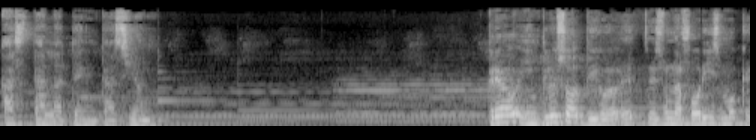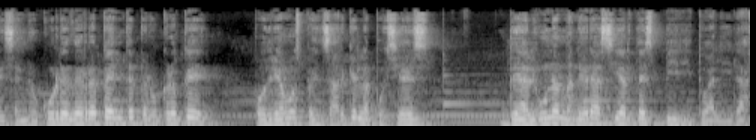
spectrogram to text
hasta la tentación. Creo, incluso, digo, es un aforismo que se me ocurre de repente, pero creo que podríamos pensar que la poesía es de alguna manera cierta espiritualidad.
